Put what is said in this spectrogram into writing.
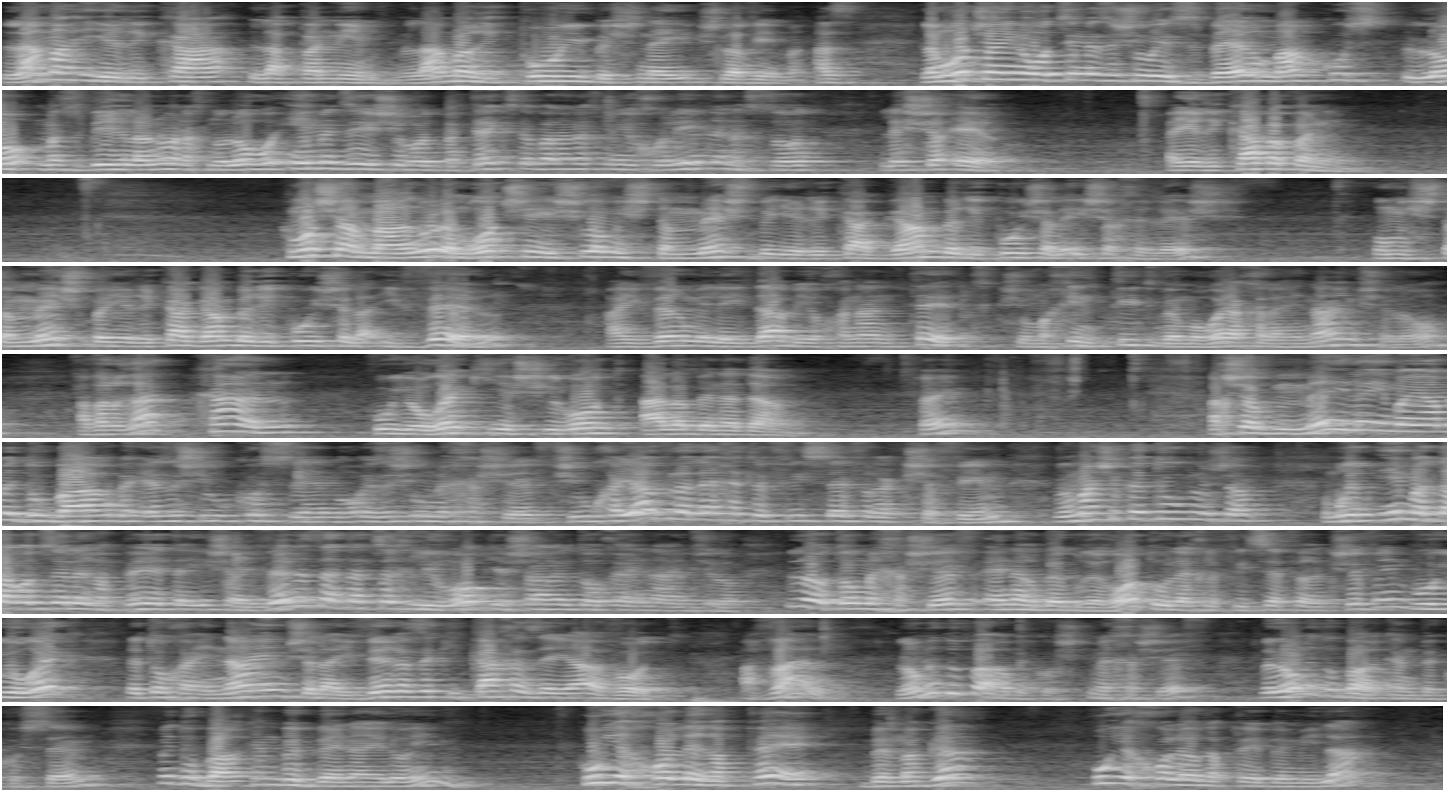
למה היריקה לפנים? למה ריפוי בשני שלבים? אז למרות שהיינו רוצים איזשהו הסבר, מרקוס לא מסביר לנו, אנחנו לא רואים את זה ישירות בטקסט, אבל אנחנו יכולים לנסות לשער. היריקה בפנים. כמו שאמרנו, למרות שישוע משתמש ביריקה גם בריפוי של האיש החירש, הוא משתמש ביריקה גם בריפוי של העיוור, העיוור מלידה ביוחנן ט', כשהוא מכין טיט ומורח על העיניים שלו, אבל רק כאן הוא יורק ישירות על הבן אדם. Okay? אוקיי? עכשיו, מילא אם היה מדובר באיזשהו קוסם או איזשהו מכשף, שהוא חייב ללכת לפי ספר הכשפים ומה שכתוב לו שם. אומרים, אם אתה רוצה לרפא את האיש העיוור הזה, אתה צריך לירוק ישר אל תוך העיניים שלו. לאותו מכשף אין הרבה ברירות, הוא הולך לפי ספר הכשפים והוא יורק לתוך העיניים של העיוור הזה, כי ככה זה יעבוד. אבל לא מדובר במכשף ולא מדובר כאן בקוסם, מדובר כאן בבן האלוהים. הוא יכול לרפא במגע, הוא יכול לרפא במילה,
